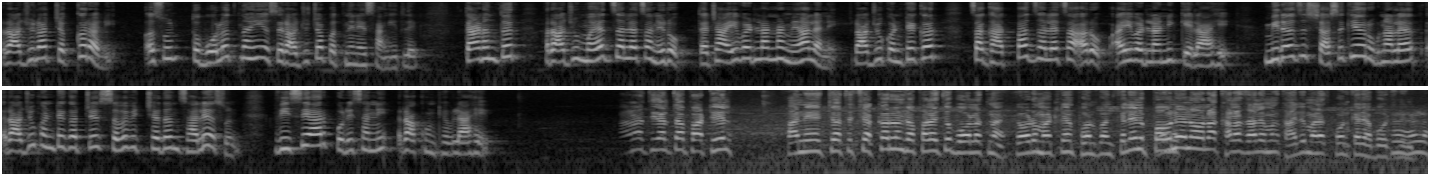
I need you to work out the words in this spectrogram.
राजूला चक्कर आली असून तो बोलत नाही असे राजूच्या पत्नीने सांगितले. त्यानंतर राजू मयत झाल्याचा निरोप त्याच्या आई वडिलांना मिळाल्याने राजू कंटेकरचा घातपात झाल्याचा आरोप आई वडिलांनी केला आहे. मिरज शासकीय रुग्णालयात राजू कंटेकरचे शवविच्छेदन झाले असून व्ही सी आर पोलिसांनी राखून ठेवला आहे. पाटील आणि तो चक्कर झोपायला तो बोलत नाही. एवढं म्हटलं फोन बंद केले आणि पावणे नऊला खाला झाले म्हणून खाली मळ्यात फोन केला बोलतो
